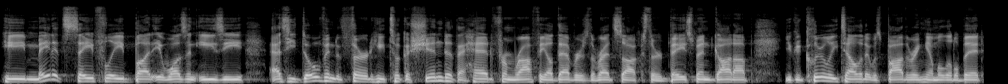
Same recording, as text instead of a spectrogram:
He made it safely, but it wasn't easy. As he dove into third, he took a shin to the head from Rafael Devers, the Red Sox third baseman. Got up. You could clearly tell that it was bothering him a little bit.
